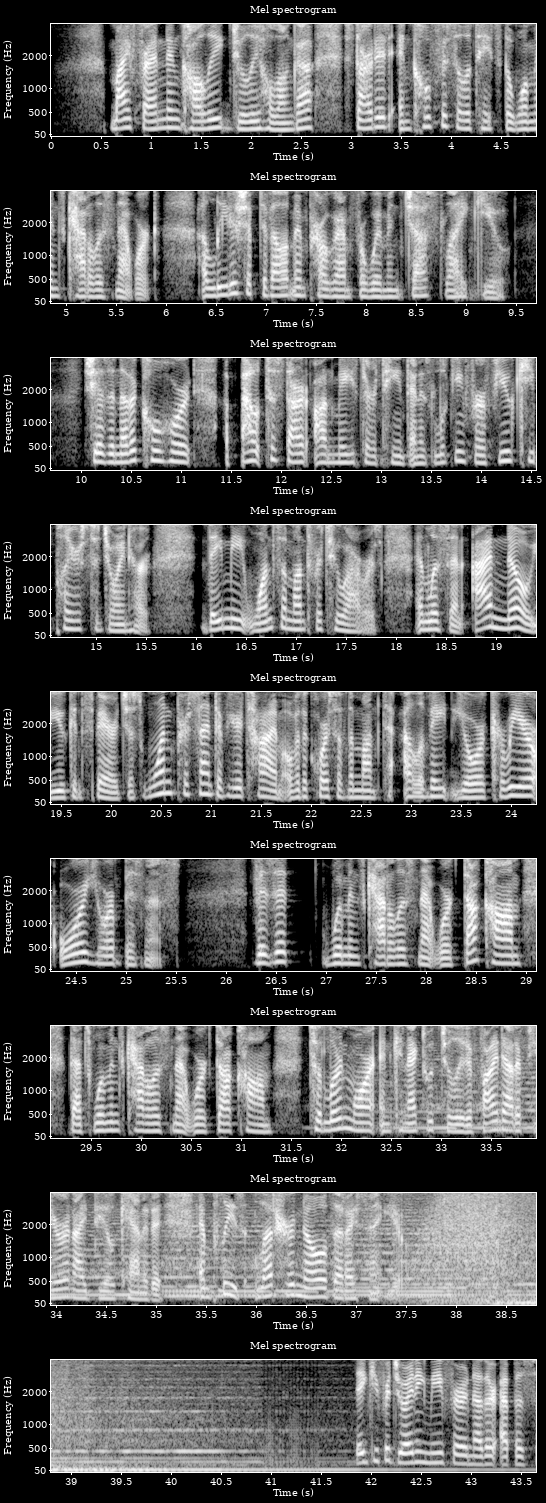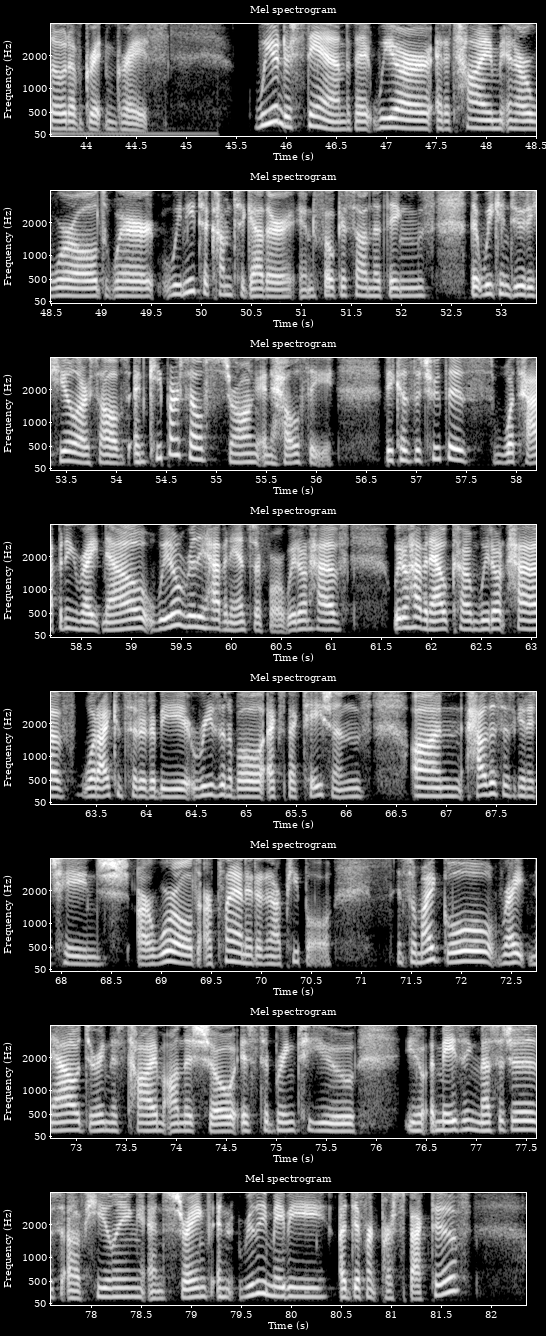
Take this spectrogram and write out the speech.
My friend and colleague, Julie Holunga, started and co-facilitates the Women's Catalyst Network, a leadership development program for women just like you. She has another cohort about to start on May 13th and is looking for a few key players to join her. They meet once a month for two hours. And listen, I know you can spare just 1% of your time over the course of the month to elevate your career or your business. Visit womenscatalyst.network.com. That's womenscatalyst.network.com to learn more and connect with Julie to find out if you're an ideal candidate. And please let her know that I sent you. Thank you for joining me for another episode of Grit and Grace. We understand that we are at a time in our world where we need to come together and focus on the things that we can do to heal ourselves and keep ourselves strong and healthy. Because the truth is what's happening right now, we don't really have an answer for. We don't have, we don't have an outcome. We don't have what I consider to be reasonable expectations on how this is going to change our world, our planet, and our people. And so my goal right now during this time on this show is to bring to you, you know, amazing messages of healing and strength and really maybe a different perspective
